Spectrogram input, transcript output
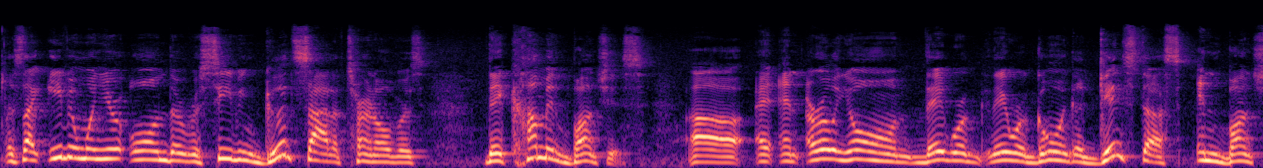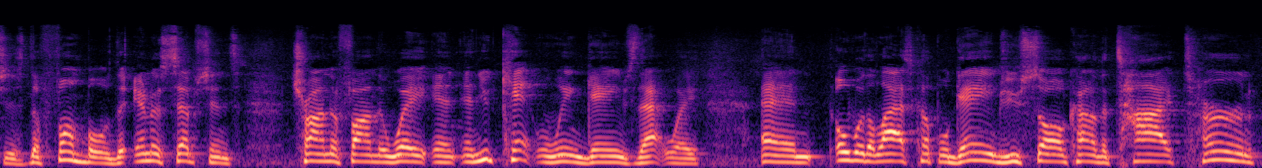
It's like even when you're on the receiving good side of turnovers, they come in bunches. Uh, and, and, early on, they were they were going against us in bunches. The fumbles, the interceptions, trying to find the way, and and you can't win games that way. And over the last couple games, you saw kind of the tide turn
